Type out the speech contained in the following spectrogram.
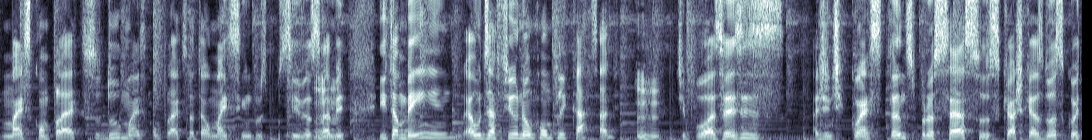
mais complexos, do mais complexo até o mais simples possível, sabe? E também é o desafio não complicar, sabe? Uhum. Tipo, às vezes a gente conhece tantos processos que eu acho que é as duas coi-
